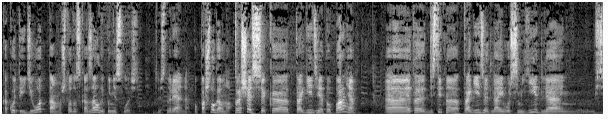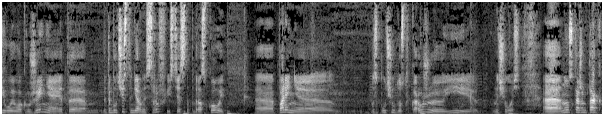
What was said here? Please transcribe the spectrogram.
какой идиот там что-то сказал и понеслось. То есть, ну реально, по- пошло говно. Возвращаясь к трагедии этого парня, э, это действительно трагедия для его семьи, для всего его окружения. Это, это был чисто нервный срыв, естественно, подростковый. Э, Парень э, заполучил доступ к оружию и началось. Э, Ну, скажем так,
